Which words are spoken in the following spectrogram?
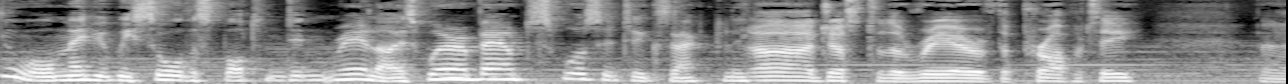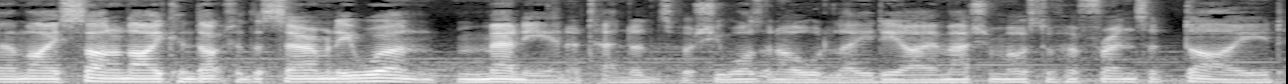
Oh, or maybe we saw the spot and didn't realise. Whereabouts was it exactly? Ah, just to the rear of the property. Uh, my son and I conducted the ceremony. weren't many in attendance, but she was an old lady. I imagine most of her friends had died.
